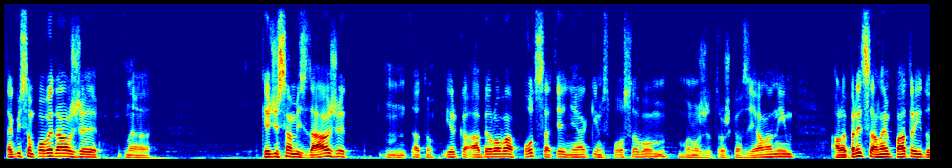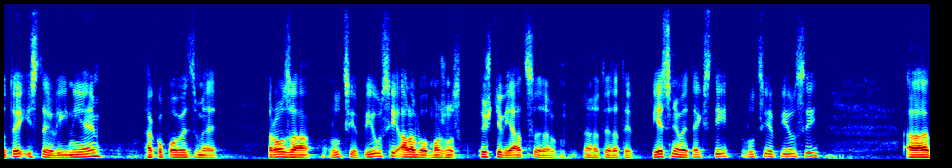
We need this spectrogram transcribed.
tak by som povedal, že uh, keďže sa mi zdá, že um, táto Jirka Abelová v podstate nejakým spôsobom, možno, že troška vzdialeným, ale predsa len patrí do tej istej línie, ako povedzme proza Lucie Piusy, alebo možno ešte viac uh, teda tie piesňové texty Lucie Piusy. Uh,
